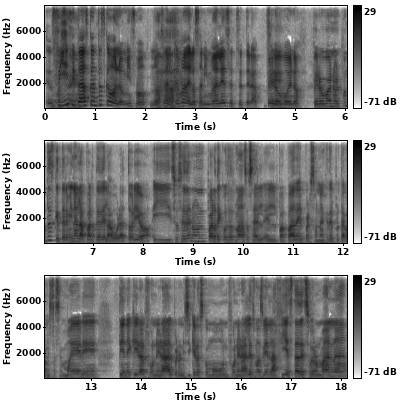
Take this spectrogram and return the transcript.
No sí, sé. si te das cuenta es como lo mismo, ¿no? O sea, el tema de los animales, etcétera. Pero Sí. bueno. Pero bueno, el punto es que termina la parte del laboratorio y suceden un par de cosas más. O sea, el, el papá del personaje del protagonista se muere, tiene que ir al funeral, pero ni siquiera es como un funeral, es más bien la fiesta de su hermana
